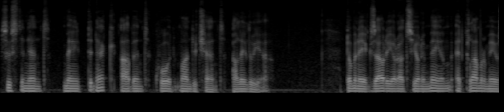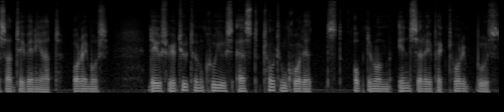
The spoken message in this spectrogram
sustenent me nec abent quod manducent. Alleluia. Domine exaudi orationem meam, et clamor meus ad te veniat. Oremus. Deus virtutum cuius est totum quod est optimum insere pectoribus,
